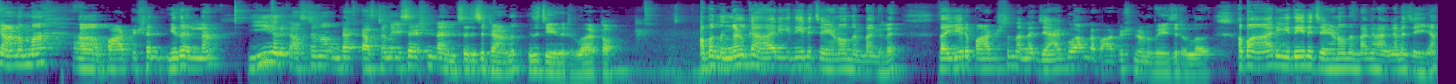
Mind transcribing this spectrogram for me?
കാണുന്ന പാർട്ടിഷൻ ഇതെല്ലാം ഈ ഒരു കസ്റ്റമറിന്റെ കസ്റ്റമൈസേഷന്റെ അനുസരിച്ചിട്ടാണ് ഇത് ചെയ്തിട്ടുള്ളത് കേട്ടോ. അപ്പൊ നിങ്ങൾക്ക് ആ രീതിയിൽ ചെയ്യണമെന്നുണ്ടെങ്കിൽ ഈ ഒരു പാർട്ടിഷൻ തന്നെ ജാഗ്വാറിന്റെ പാർട്ടിഷനാണ് ഉപയോഗിച്ചിട്ടുള്ളത്. അപ്പൊ ആ രീതിയിൽ ചെയ്യണമെന്നുണ്ടെങ്കിൽ അങ്ങനെ ചെയ്യാം.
